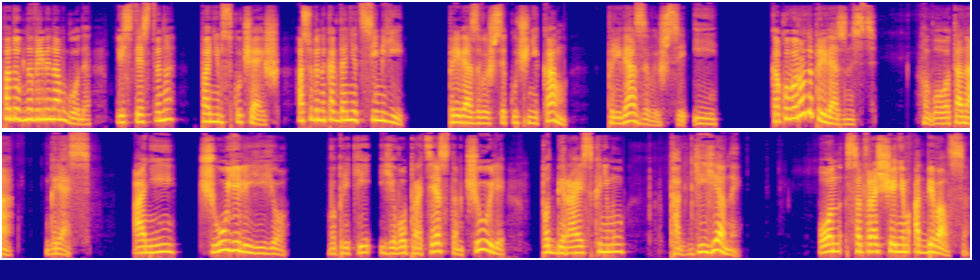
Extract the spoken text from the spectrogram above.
подобно временам года. Естественно, по ним скучаешь, особенно когда нет семьи. Привязываешься к ученикам, привязываешься и... Какого рода привязанность? Вот она, грязь. Они чуяли ее, вопреки его протестам, чуяли, подбираясь к нему, как гиены. Он с отвращением отбивался,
